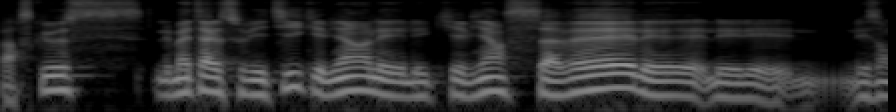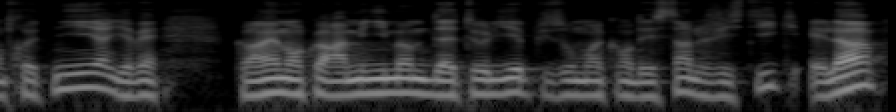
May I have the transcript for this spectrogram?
parce que le matériel soviétique, eh bien, les, Kieviens savaient les, entretenir. Il y avait quand même encore un minimum d'ateliers plus ou moins clandestins, de logistique. Et là,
